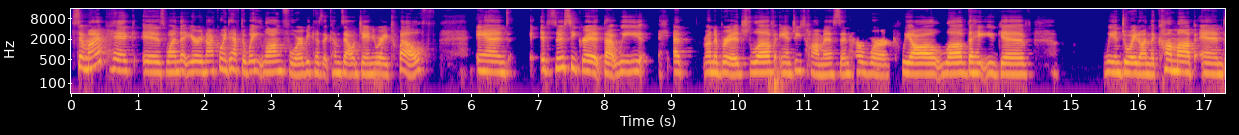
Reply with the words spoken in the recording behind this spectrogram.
So my pick is one that you're not going to have to wait long for because it comes out January 12th. And it's no secret that we at Unabridged love Angie Thomas and her work. We all love The Hate You Give. We enjoyed On the Come Up. And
